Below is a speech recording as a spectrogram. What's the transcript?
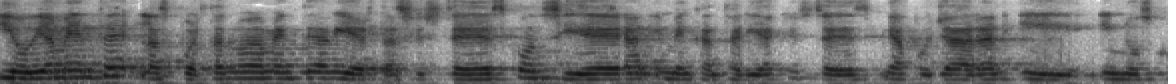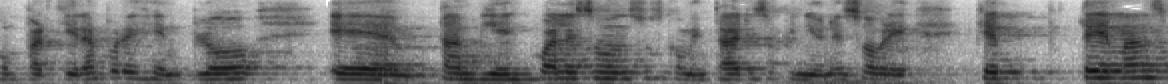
y obviamente las puertas nuevamente abiertas, si ustedes consideran, y me encantaría que ustedes me apoyaran y, nos compartieran, por ejemplo, eh, también cuáles son sus comentarios, opiniones sobre qué temas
